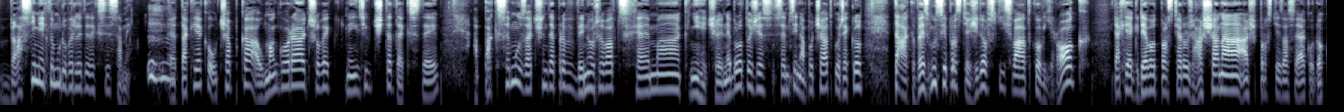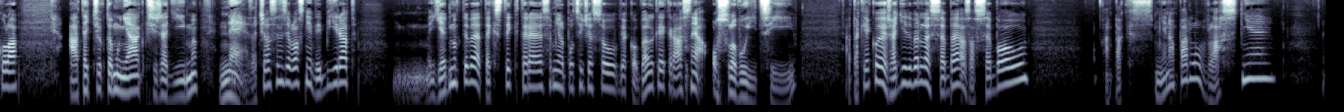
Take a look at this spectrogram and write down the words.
Vlastně mě k tomu dovedly ty texty sami. Mm-hmm. Tak jako u Čapka a u Magora člověk nejdřív čte texty a pak se mu začne teprve vynořovat schéma knihy. Čili nebylo to, že jsem si na počátku řekl, tak vezmu si prostě židovský svátkový rok, tak jak jde od prostě rož Hašana až prostě zase jako dokola a teď se k tomu nějak přiřadím. Ne, začal jsem si vlastně vybírat jednotlivé texty, které jsem měl pocit, že jsou jako velké, krásné a oslovující a tak jako je řadit vedle sebe a za sebou. A pak mě napadlo vlastně,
